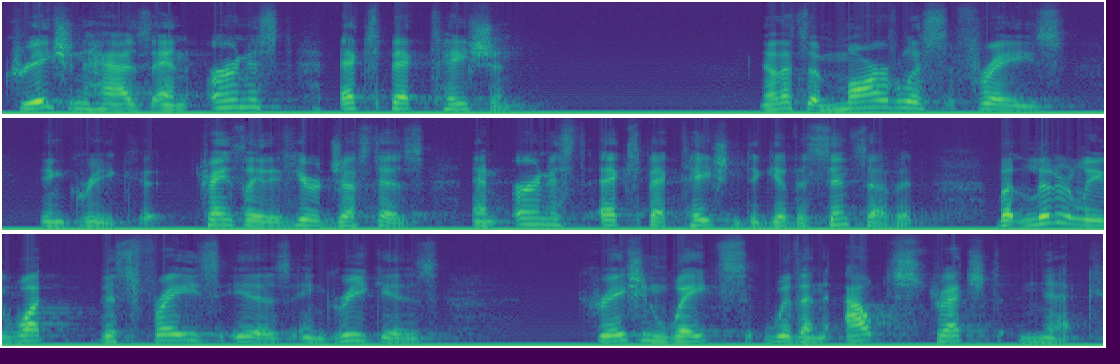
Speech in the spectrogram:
creation has an earnest expectation. Now, that's a marvelous phrase in Greek, uh, translated here just as an earnest expectation to give the sense of it. But literally, what this phrase is in Greek is creation waits with an outstretched neck.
